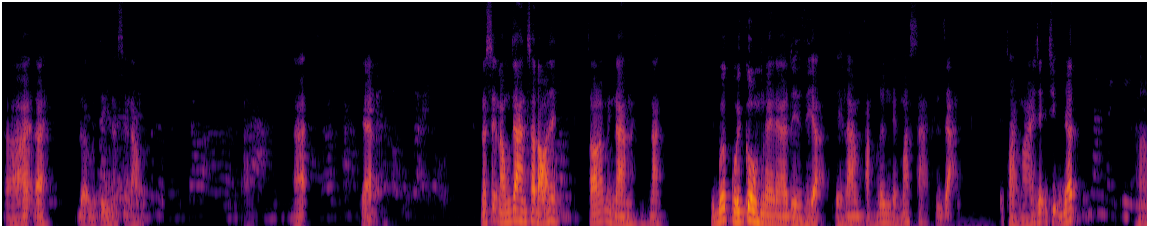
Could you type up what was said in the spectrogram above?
Đấy, đây, đợi một tí nó sẽ nóng. Đấy. Yeah. nó sẽ nóng gian sau đó thì sau đó mình làm này lăn thì bước cuối cùng này là để gì ạ? Để làm phẳng lưng, để massage thư giãn, để thoải mái, dễ chịu nhất. À.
